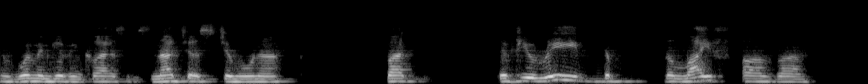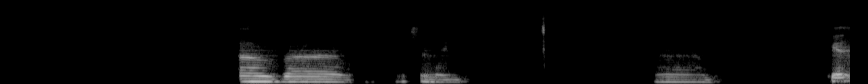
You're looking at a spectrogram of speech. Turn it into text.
of women giving classes, not just Jamuna. But if you read the, the life of, uh, of, uh, what's the name? Yeah,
